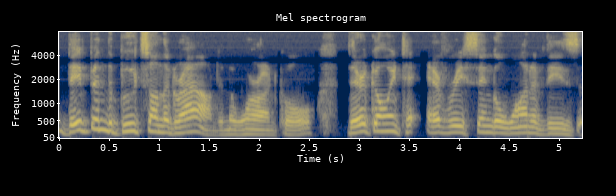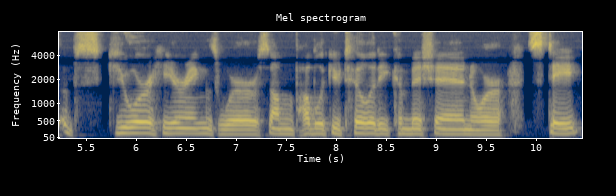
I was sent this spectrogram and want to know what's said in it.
they've been the boots on the ground in the war on coal. They're going to every single one of these obscure hearings where some public utility commission or state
